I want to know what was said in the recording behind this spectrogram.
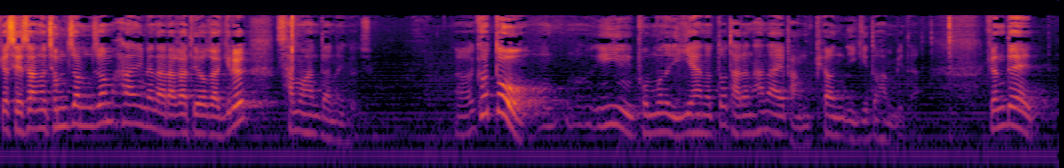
그러니까 세상은 점점점 하나님의 나라가 되어가기를 사모한다는 거죠. 어, 그것도 이 본문을 이해하는 또 다른 하나의 방편이기도 합니다. 그런데 어,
